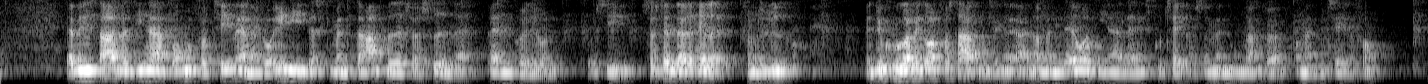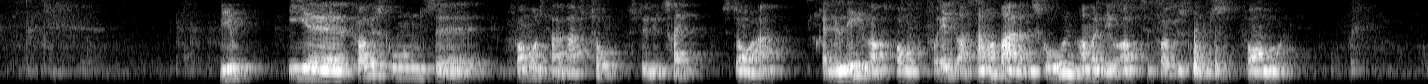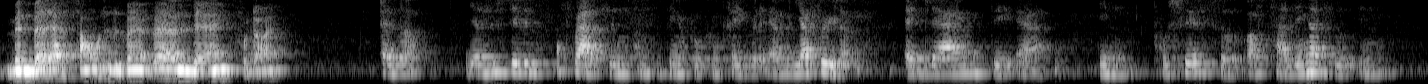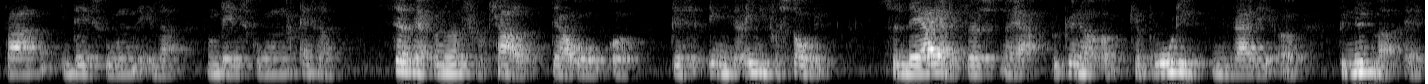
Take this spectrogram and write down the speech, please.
at man i starten af de her former for temaer, man går ind i, der skal man starte med at tørre sveden af panden på eleverne. Og sige, så slemt er det heller ikke, som det lyder. Men det kunne man godt have gjort fra starten, tænker jeg, når man laver de her læringsportaler, som man nogle gange gør, og man betaler for. Vi, I øh, folkeskolens øh, formålsparagraf 2, stykke 3, står der, at elever og forældre samarbejder med skolen om at leve op til folkeskolens formål. Men hvad er faglighed? Hvad, hvad er læring for dig? Altså, jeg synes, det er lidt svært at sætte sådan en finger på konkret, hvad det er, men jeg føler, at læring, det er en proces, som ofte tager længere tid end bare en dag i skolen eller nogle dage i skolen. Altså, selvom jeg får noget forklaret derovre og bliver sat ind i det og egentlig forstår det, så lærer jeg det først, når jeg begynder at kan bruge det i min hverdag og benytte mig af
